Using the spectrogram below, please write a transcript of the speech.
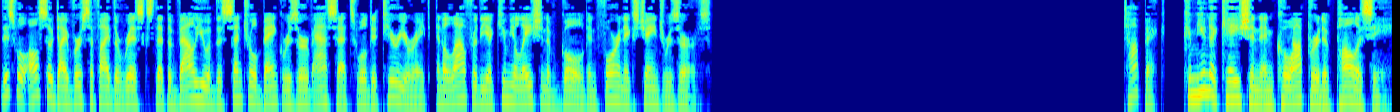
This will also diversify the risks that the value of the central bank reserve assets will deteriorate, and allow for the accumulation of gold and foreign exchange reserves. Communication and cooperative policy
